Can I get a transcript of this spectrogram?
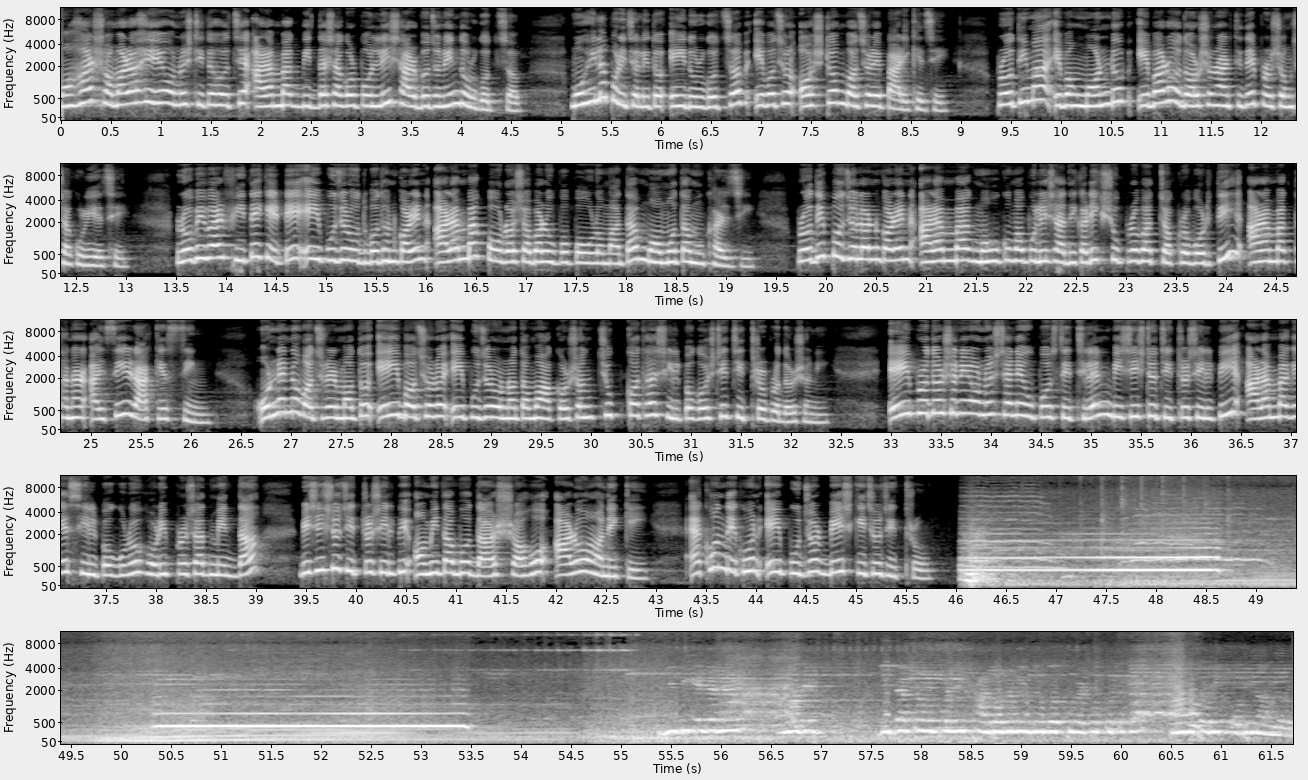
মহা সমারোহে অনুষ্ঠিত হচ্ছে আরামবাগ বিদ্যাসাগর পল্লী সার্বজনীন দুর্গোৎসব। মহিলা পরিচালিত এই দুর্গোৎসব এবছর অষ্টম বছরে পা রেখেছে। প্রতিমা এবং মণ্ডপ এবারও দর্শনার্থীদের প্রশংসা কুড়িয়েছে। রবিবার ফিতে কেটে এই পুজোর উদ্বোধন করেন আরামবাগ পৌরসভার উপপৌরমাতা মমতা মুখার্জি। প্রদীপ প্রজ্বলন করেন আরামবাগ মহকুমা পুলিশ আধিকারিক সুপ্রভাত চক্রবর্তী, আরামবাগ থানার আইসি রাকেশ সিং। অন্যান্য বছরের মতো এই বছরও এই পুজোর অন্যতম আকর্ষণ চুপকথা শিল্পগোষ্ঠী চিত্র প্রদর্শনী। এই প্রদর্শনীর অনুষ্ঠানে উপস্থিত ছিলেন বিশিষ্ট চিত্রশিল্পী, আরামবাগের শিল্পগুরু হরিপ্রসাদ মেদ্দা, বিশিষ্ট চিত্রশিল্পী অমিতাভ দাস সহ আরও অনেকেই। এখন দেখুন এই পুজোর বেশ কিছু চিত্র। আমাদের বিদ্যাসাগর পল্লী সার্বজনীন দুর্গোৎসবের পক্ষ থেকে আন্তরিক অভিনন্দন।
